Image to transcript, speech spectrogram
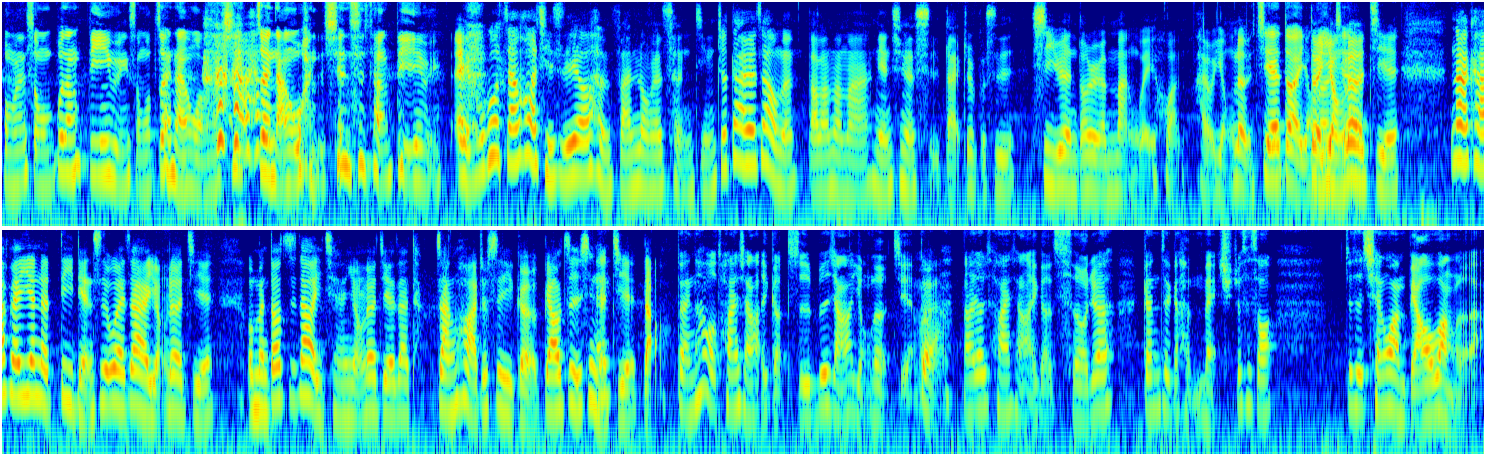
我们什么不当第一名？什么最难玩的 最难玩的县市当第一名？哎、欸，不过彰化其实也有很繁荣的曾经，就大约在我们爸爸妈妈年轻的时代，就不是戏院都人满为患，还有永乐街，对对永乐街。那咖啡烟的地点是位在永乐街，我们都知道以前永乐街在彰化就是一个标志性的街道、欸。对，然后我突然想到一个词，不是讲到永乐街嘛？对啊。然后就突然想到一个词，我觉得跟这个很 match，就是说。就是千万不要忘了啊！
